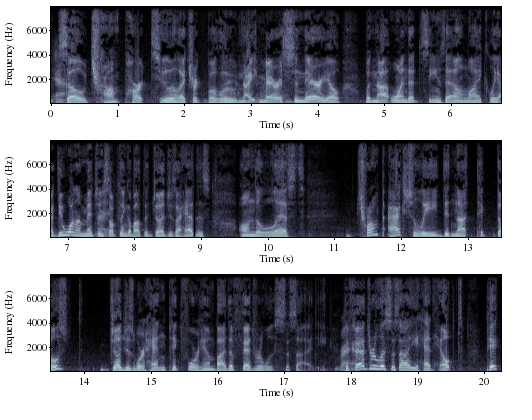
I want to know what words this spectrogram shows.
Yeah. So, Trump Part Two, Electric Boogaloo, nightmarish scenario. but not one that seems that unlikely. I do want to mention Right. something about the judges. I had this on the list. Trump actually did not pick those judges were handpicked for him by the Federalist Society. The Federalist Society had helped pick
